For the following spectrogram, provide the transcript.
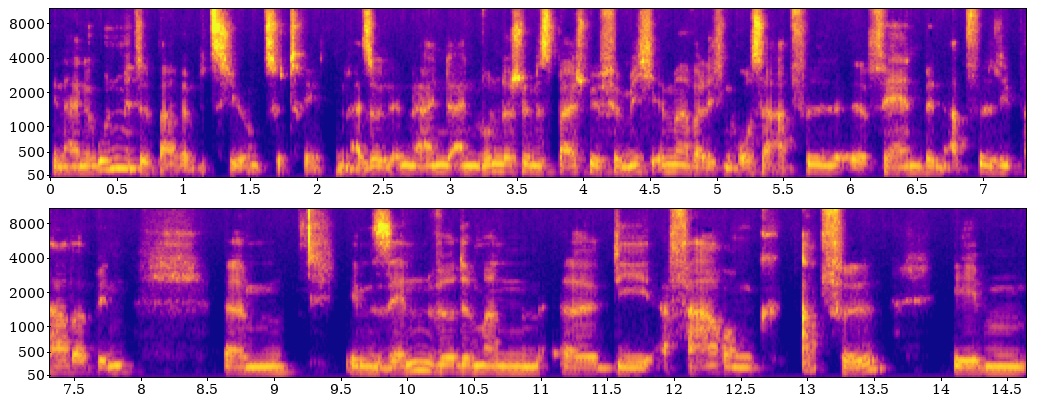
in eine unmittelbare Beziehung zu treten. Also ein, ein wunderschönes Beispiel für mich immer, weil ich ein großer Apfelfan bin, Apfelliebhaber bin. Ähm, Im Zen würde man äh, die Erfahrung Apfel eben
